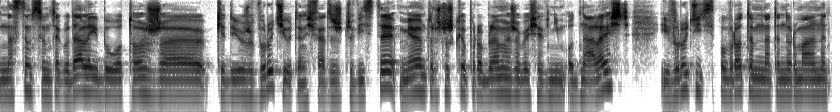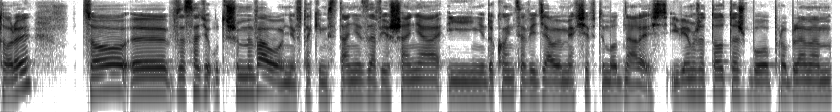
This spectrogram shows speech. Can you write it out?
następstwem tego dalej było to, że kiedy już wrócił ten świat rzeczywisty, miałem troszeczkę problemy, żeby się w nim odnaleźć i wrócić z powrotem na te normalne tory, co y, w zasadzie utrzymywało mnie w takim stanie zawieszenia i nie do końca wiedziałem, jak się w tym odnaleźć. I wiem, że to też było problemem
